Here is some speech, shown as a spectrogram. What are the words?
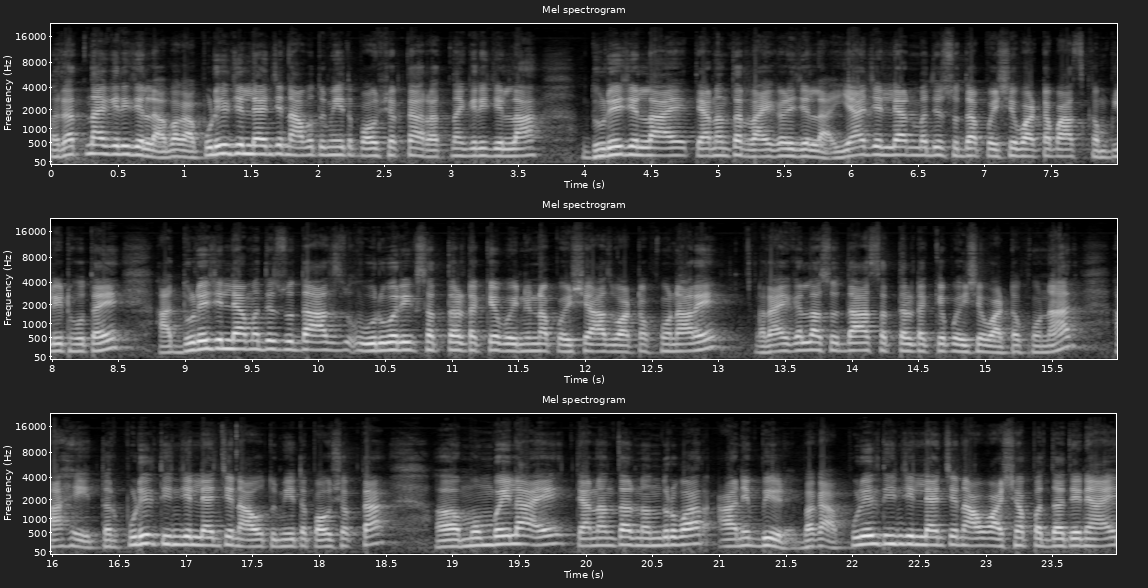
रत्नागिरी जिल्हा. बघा पुढील जिल्ह्यांची नावं तुम्ही इथं पाहू शकता. रत्नागिरी जिल्हा धुळे जिल्हा आहे त्यानंतर रायगड जिल्हा. या जिल्ह्यांमध्ये सुद्धा पैसे वाटप आज कंप्लीट होत आहे. आज धुळे जिल्ह्यामध्ये सुद्धा आज उर्वरित सत्तर टक्के बहिणींना पैसे आज वाटप होणार आहे. रायगडला सुद्धा आज सत्तर टक्के पैसे वाटप होणार आहे. तर पुढील तीन जिल्ह्यांची नावं तुम्ही इथं पाहू शकता. मुंबईला आहे त्यानंतर नंदुरबार आणि बीड. बघा पुढील तीन जिल्ह्यांची नावं अशा पद्धतीने आहे.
